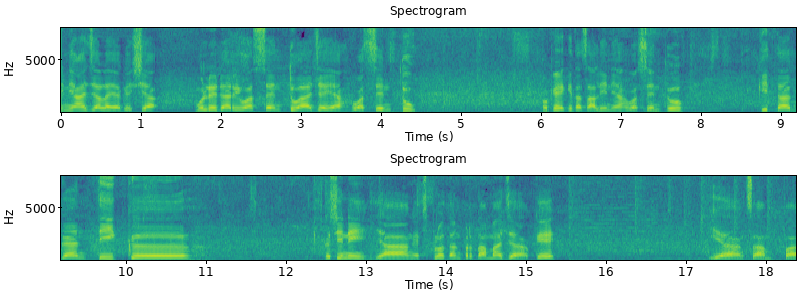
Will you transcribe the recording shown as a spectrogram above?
Ini aja lah ya guys ya. Mulai dari wasentu aja ya wasentu. Oke kita salin ya wasentu. Kita ganti ke ke sini yang eksplotan pertama aja oke yang sampai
